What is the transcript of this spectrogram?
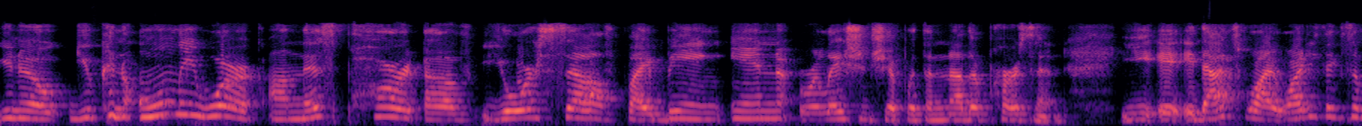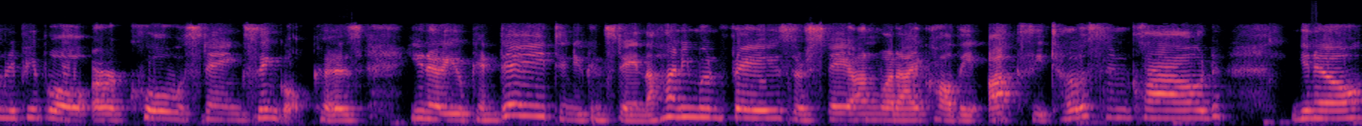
You know, you can only work on this part of yourself by being in relationship with another person. It- it- that's why. Why do you think so many people are cool with staying single? Because you know you can date and you can stay in the honeymoon phase or stay on what I call the oxytocin cloud. You know,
